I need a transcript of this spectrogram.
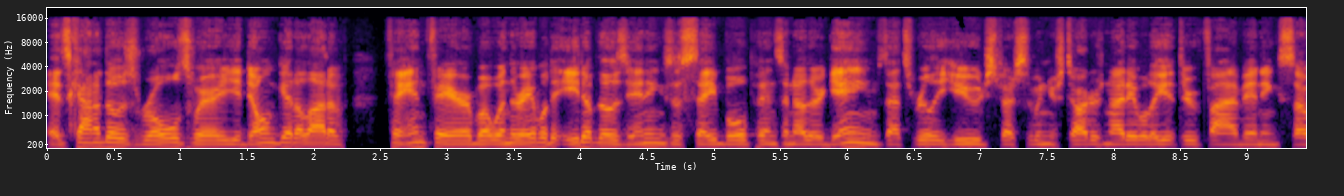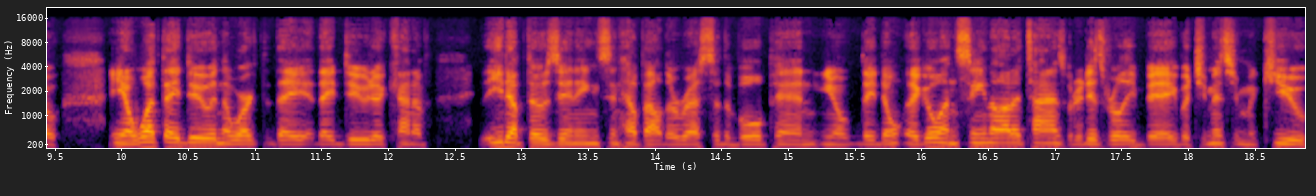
it's kind of those roles where you don't get a lot of fanfare, but when they're able to eat up those innings to save bullpens in other games, that's really huge, especially when your starter's not able to get through five innings. So, you know, what they do and the work that they they do to kind of eat up those innings and help out the rest of the bullpen. You know, they don't they go unseen a lot of times, but it is really big. But you mentioned McHugh,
